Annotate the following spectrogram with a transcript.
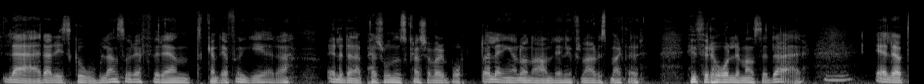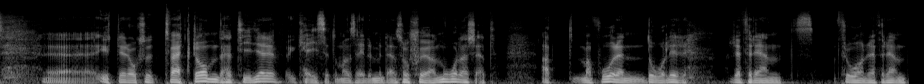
lärare i skolan som referent? Kan det fungera? Eller den här personen som kanske varit borta länge av någon anledning från arbetsmarknaden. Hur förhåller man sig där? Mm. Eller att eh, ytterligare också tvärtom det här tidigare caset om man säger det med den som skönmålar sig. Att man får en dålig referens från referent,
